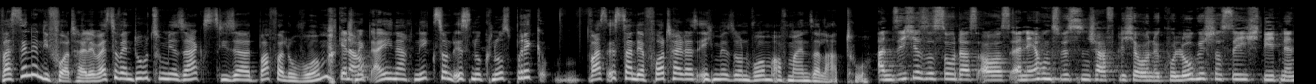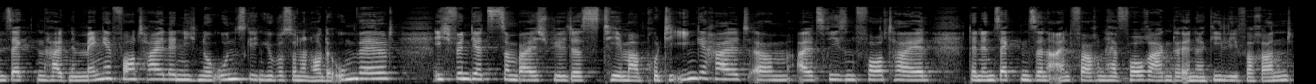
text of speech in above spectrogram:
Was sind denn die Vorteile? Weißt du, wenn du zu mir sagst, dieser Buffalo-Wurm genau. schmeckt eigentlich nach nichts und ist nur knusprig, was ist dann der Vorteil, dass ich mir so einen Wurm auf meinen Salat tue? An sich ist es so, dass aus ernährungswissenschaftlicher und ökologischer Sicht bieten Insekten halt eine Menge Vorteile, nicht nur uns gegenüber, sondern auch der Umwelt. Ich finde jetzt zum Beispiel das Thema Proteingehalt ähm, als Riesenvorteil, denn Insekten sind einfach ein hervorragender Energielieferant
